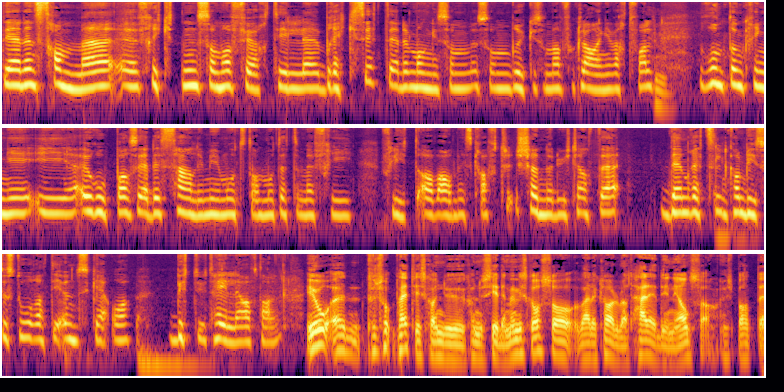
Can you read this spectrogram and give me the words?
Det er den samme eh, frykten som har ført til eh, brexit, det er det mange som, som bruker som en forklaring, i hvert fall. Mm. Rundt omkring i, i, Europa så er det særlig mye motstand mot dette med fri flyt av arbeidskraft. Skjønner du ikke at det, den redselen kan bli så stor at de ønsker å bytte ut hele avtalen? Jo, eh, på et vis kan du, kan du, si det, men vi skal også være klar over at her er det nyanser. Husk på at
